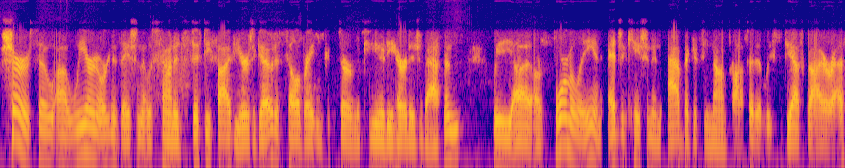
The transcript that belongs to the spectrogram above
Sure. So uh, we are an organization that was founded 55 years ago to celebrate and conserve the community heritage of Athens. We uh, are formally an education and advocacy nonprofit, at least if you ask the IRS.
